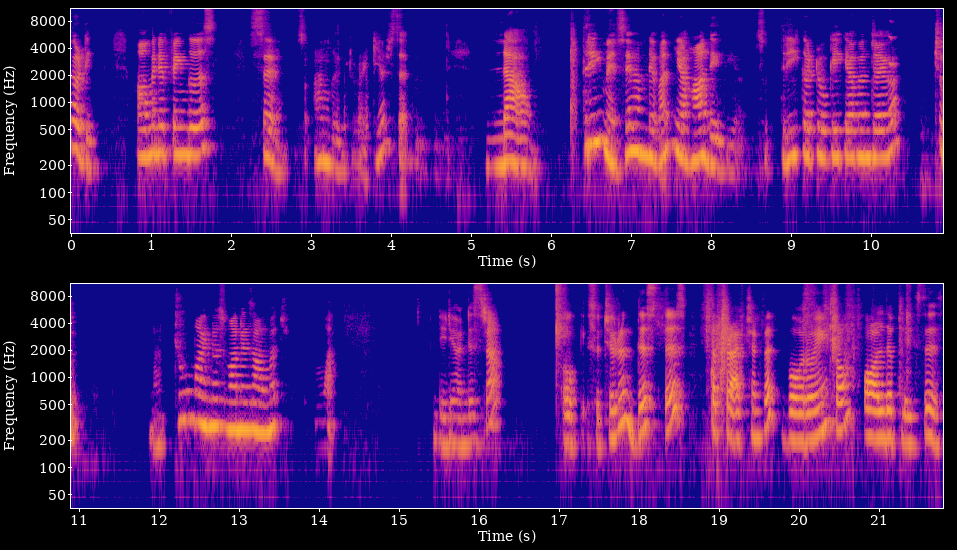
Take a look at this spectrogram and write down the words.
thirteen how many fingers seven so I am going to write here seven now three में से हमने वन यहाँ दे दिया. सो थ्री कट होके क्या बन जाएगा? Two two minus one is how much one did you understand Okay, so children, this is subtraction with borrowing from all the places.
